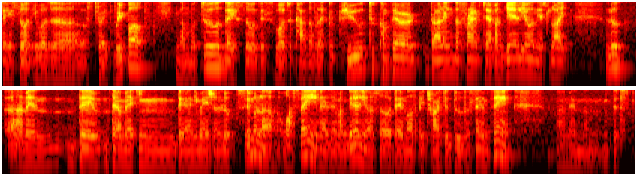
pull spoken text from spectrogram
they thought it was a straight rip-off. Number two, they saw this was a kind of like a cue to compare Darling the Franxx to Evangelion. It's like look, I mean, they they're making the animation look similar or same as Evangelion, so they must be trying to do the same thing. I mean, that's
